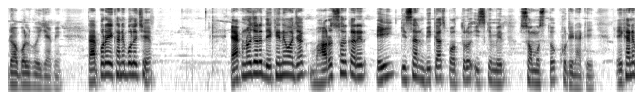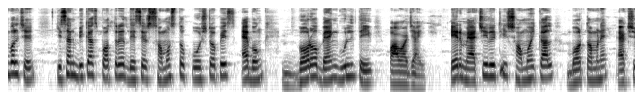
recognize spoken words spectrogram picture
ডবল হয়ে যাবে। তারপরে এখানে বলেছে, এক নজরে দেখে নেওয়া যাক, ভারত সরকারের এই কিষাণ বিকাশ পত্র স্কিমের সমস্ত খুঁটিনাটি। এখানে বলছে, কিষাণ বিকাশ পত্রের দেশের সমস্ত পোস্ট অফিস এবং বড় ব্যাংকগুলিতেই পাওয়া যায়। এর ম্যাচুরিটি সময়কাল বর্তমানে একশো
